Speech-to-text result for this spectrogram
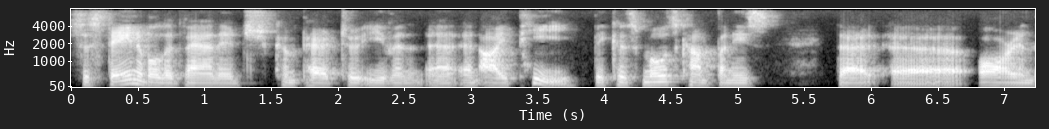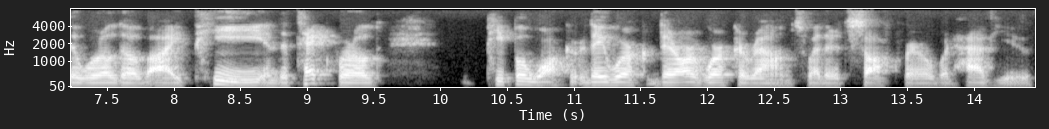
sustainable advantage compared to even uh, an IP because most companies that uh, are in the world of IP in the tech world, people walk they work there are workarounds whether it's software or what have you.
